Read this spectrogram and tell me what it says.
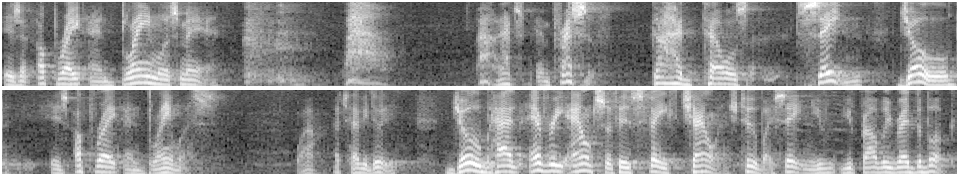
is an upright and blameless man. Wow. Wow, that's impressive. God tells Satan, Job is upright and blameless. Wow, that's heavy duty. Job had every ounce of his faith challenged, too, by Satan. You've, you've probably read the book.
